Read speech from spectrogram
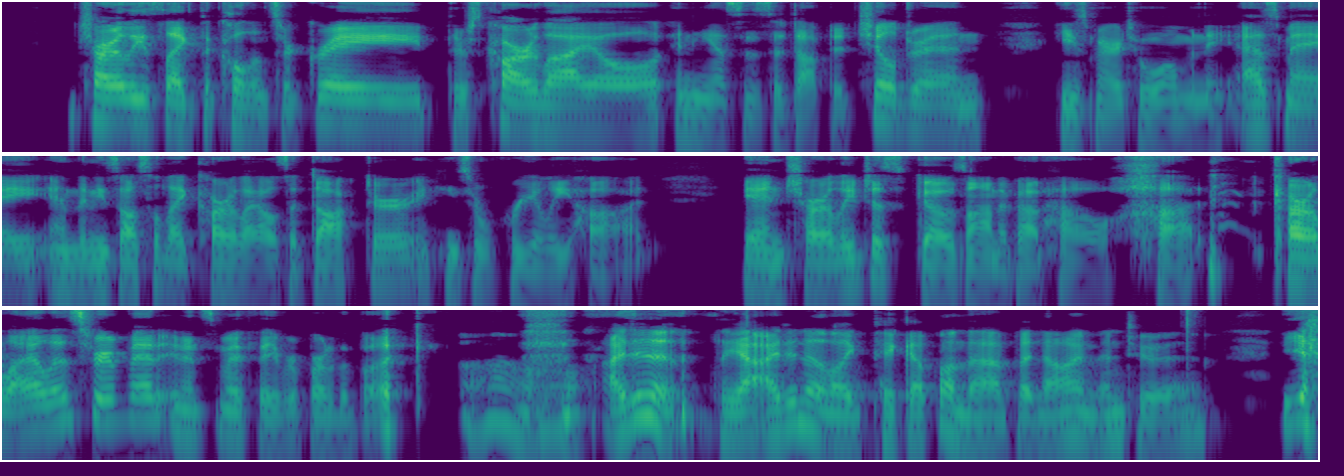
Charlie's like, "The Cullens are great. There's Carlisle, and he has his adopted children. He's married to a woman named Esme, and then he's also like Carlisle's a doctor, and he's really hot. And Charlie just goes on about how hot Carlisle is for a bit, and it's my favorite part of the book. Oh, I didn't. Yeah, I didn't like pick up on that, but now I'm into it. Yeah,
